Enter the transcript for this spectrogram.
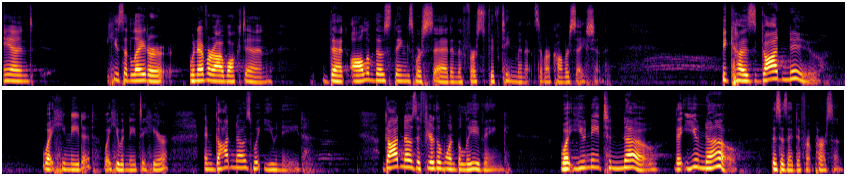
And he said later, whenever I walked in, that all of those things were said in the first 15 minutes of our conversation. Because God knew what he needed, what he would need to hear, and God knows what you need. God knows if you're the one believing what you need to know that you know this is a different person.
